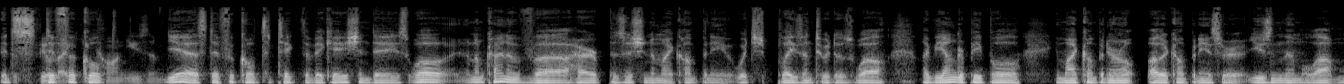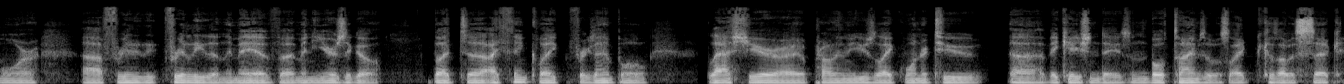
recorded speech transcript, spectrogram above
it's difficult. like you can't use them? Yeah, it's difficult to take the vacation days. Well, and I'm kind of a higher position in my company, which plays into it as well. Like the younger people in my company or other companies are using them a lot more uh, freely freely than they may have uh, many years ago. But uh, I think, like for example, last year I probably only used like one or two uh, vacation days, and both times it was like because I was sick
